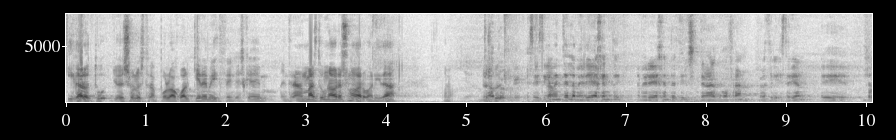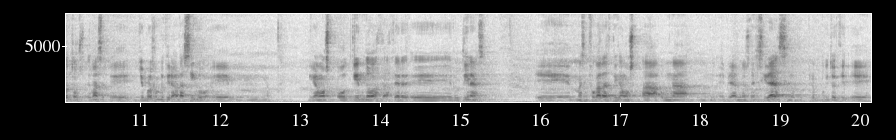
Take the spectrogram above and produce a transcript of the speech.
Y claro, tú, yo eso lo extrapolo a cualquiera y me dicen, es que entrenar más de una hora es una barbaridad. Claro, porque estadísticamente la mayoría de gente, la mayoría de gente, decir, si entrenara como Fran, decir, estarían eh, rotos. Es más, eh, yo por ejemplo decir, ahora sigo, eh, mm, digamos, o tiendo a hacer rutinas más enfocadas, digamos, a una, en realidad no es densidad, sino un poquito decir,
